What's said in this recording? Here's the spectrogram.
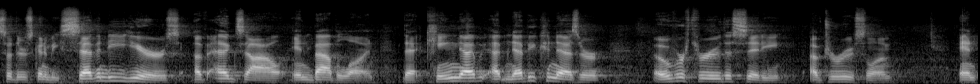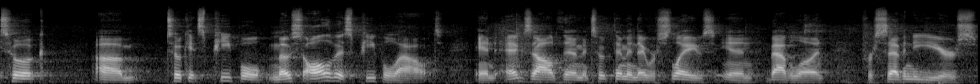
So there's going to be 70 years of exile in Babylon. that King Nebuchadnezzar overthrew the city of Jerusalem and took, um, took its people, most all of its people out, and exiled them and took them, and they were slaves in Babylon for 70 years.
